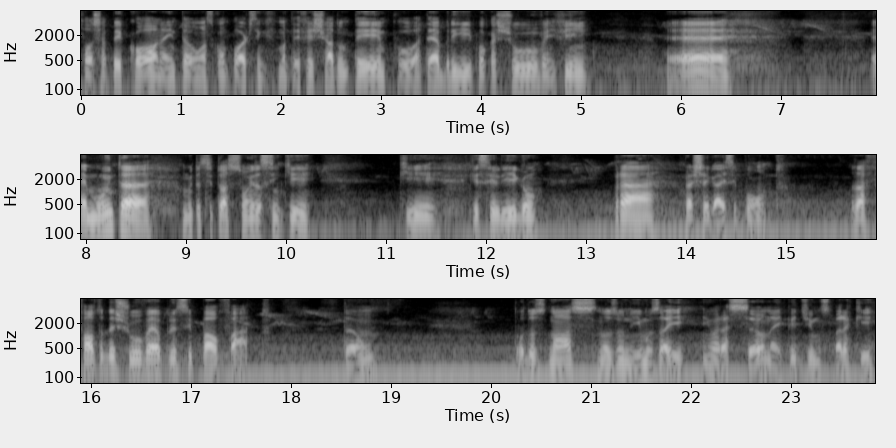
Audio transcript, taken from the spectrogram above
Foz Chapecó, né? Então as comportas têm que manter fechado um tempo, até abrir, pouca chuva, enfim. É é muita muitas situações assim que que, que se ligam para chegar a esse ponto. Mas a falta de chuva é o principal fato. Então, todos nós nos unimos aí em oração né, e pedimos para que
